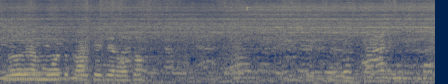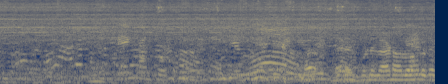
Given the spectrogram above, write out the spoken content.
ನೂರು ಗ್ರಾಮ್ ಮೂವತ್ತು ಕಾಲು ಕೆ ಜಿ ಅರವತ್ತು ಬೇರೆ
